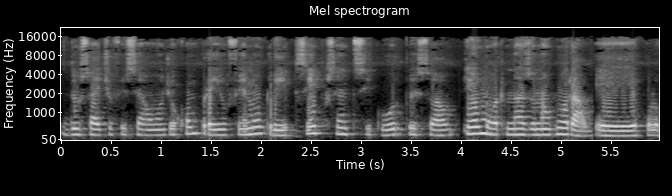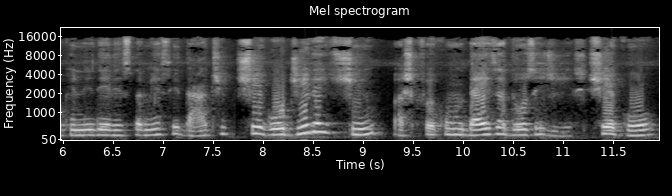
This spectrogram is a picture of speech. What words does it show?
do site oficial onde eu comprei o Fenogreco. 100% seguro, pessoal. Eu moro na zona rural. É, eu coloquei no endereço da minha cidade. Chegou direitinho. Acho que foi com 10 a 12 dias. Chegou.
